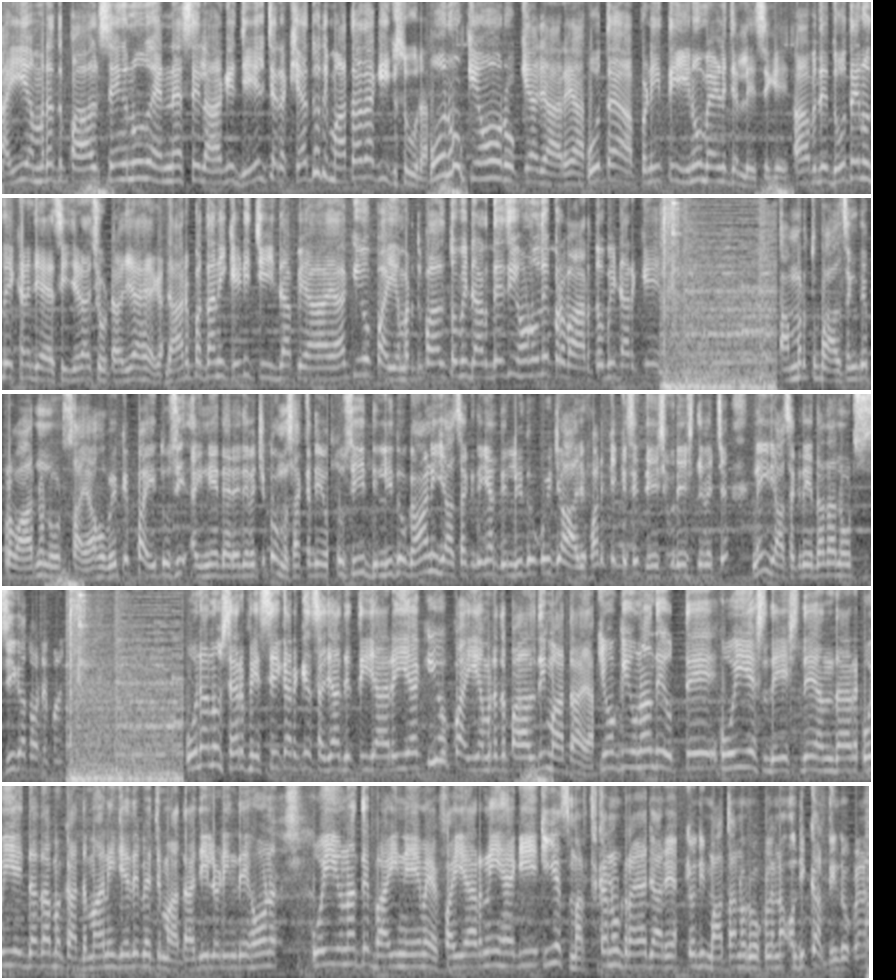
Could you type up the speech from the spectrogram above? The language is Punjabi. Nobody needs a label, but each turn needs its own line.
ਭਾਈ ਅਮਰਤਪਾਲ ਸਿੰਘ ਨੂੰ ਐਨਐਸਏ ਲਾ ਕੇ ਜੇਲ੍ਹ 'ਚ ਰੱਖਿਆ ਤੇ ਉਹਦੀ ਮਾਤਾ ਦਾ ਕੀ ਕਸੂਰ ਆ? ਉਹਨੂੰ ਕਿਉਂ ਰੋਕਿਆ ਜਾ ਰਿਹਾ? ਉਹ ਤਾਂ ਆਪਣੀ ਧੀ ਨੂੰ ਮਿਲਣ ਚੱਲੇ ਸੀਗੇ। ਆਪਦੇ ਦੋਤੇ ਨੂੰ ਦੇਖਣ ਜਾਇਆ ਸੀ, ਜਿਹੜਾ ਛੋਟਾ ਜਿਹਾ ਹੈਗਾ। ਡਰ ਪਤਾ ਨਹੀਂ ਕਿਹੜੀ ਚੀਜ਼ ਦਾ ਪਿਆ ਆ ਕਿ ਉਹ ਭਾਈ ਅਮਰਤਪਾਲ ਤੋਂ ਵੀ ਡਰਦੇ ਸੀ, ਹੁਣ ਉਹਦੇ ਪਰਿਵਾਰ ਤੋਂ ਵੀ ਡਰ ਕੇ।
ਅਮਰਤਪਾਲ ਸਿੰਘ ਦੇ ਪਰਿਵਾਰ ਨੂੰ ਨੋਟਿਸ ਆਇਆ ਹੋਵੇ ਕਿ ਭਾਈ ਤੁਸੀਂ ਇੰਨੇ ਦਾਇਰੇ ਦੇ ਵਿੱਚ ਘੁੰਮ ਸਕਦੇ ਹੋ। ਤੁਸੀਂ ਦਿੱਲੀ ਤੋਂ ਗਾਂਹ ਨਹੀਂ ਜਾ ਸਕਦੇ ਜਾਂ ਦਿੱਲੀ ਤੋਂ ਕੋਈ ਜਹਾਜ਼ ਫੜ ਕੇ ਕਿਸੇ ਦੇਸ਼ ਵਿਦੇਸ਼ ਦੇ ਵਿੱਚ ਨਹੀਂ ਜਾ ਸਕਦੇ। ਇਦਾਂ ਦਾ ਨੋਟਿਸ ਸੀਗਾ ਤੁਹਾਡੇ ਕੋਲ?
ਉਹਨਾਂ ਨੂੰ ਸਿਰਫ ਇਸੇ ਕਰਕੇ ਸਜ਼ਾ ਦਿੱਤੀ ਜਾ ਰਹੀ ਹੈ ਕਿ ਉਹ ਭਾਈ ਅਮਰਤਪਾਲ ਦੀ ਮਾਤਾ ਆ। ਕਿਉਂਕਿ ਉਹਨਾਂ ਦੇ ਉੱਤੇ ਕੋਈ ਇਸ ਦੇਸ਼ ਦੇ ਅੰਦਰ ਕੋਈ ਇਦਾਂ ਦਾ ਮੁਕੱਦਮਾ ਨਹੀਂ ਜਿਹਦੇ ਵਿੱਚ ਮਾਤਾ ਜੀ ਲੜਿੰਦੇ ਹੋਣ। ਕੋਈ ਉਹਨਾਂ ਤੇ ਬਾਈ ਨੇਮ ਐਫ ਆਈ ਆਰ ਨਹੀਂ ਹੈਗੀ।
ਕੀ ਇਹ ਸਮਰਥਕਾਂ ਨੂੰ ਡਰਾਇਆ ਜਾ ਰਿਹਾ? ਕਿ ਉਹਦੀ ਮਾਤਾ ਨੂੰ ਰੋਕ ਲੈਣਾ, ਉਹਦੀ ਘਰ ਦੀ ਰੋਕ ਲੈਣਾ?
